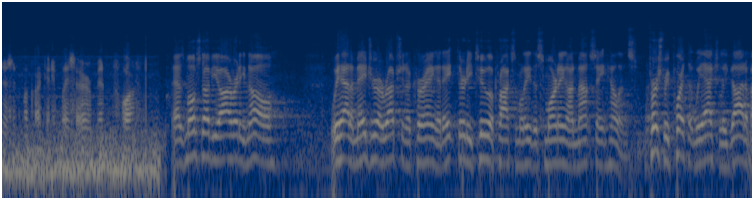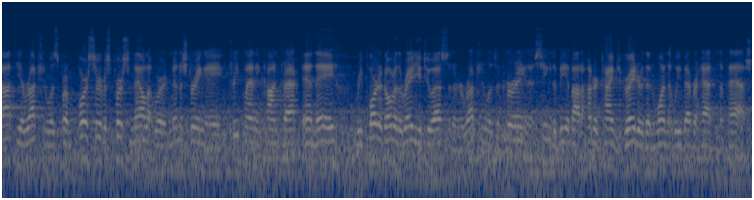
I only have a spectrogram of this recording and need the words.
Doesn't look like any place I've ever been before. As most of you already know, we had a major eruption occurring at 8.32 approximately this morning on Mount St. Helens. The first report that we actually got about the eruption was from Forest Service personnel that were administering a tree planting contract, and they reported over the radio to us that an eruption was occurring, and it seemed to be about 100 times greater than one that we've ever had in the past.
